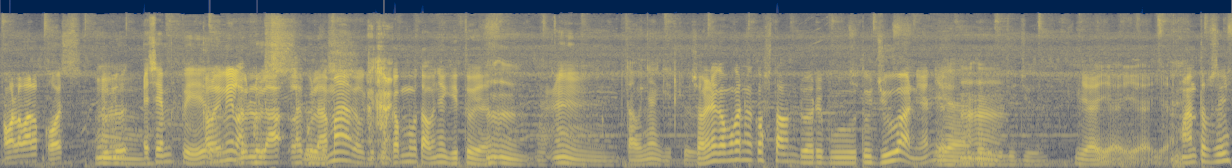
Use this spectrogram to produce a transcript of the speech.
awal-awal kos dulu Hmm. SMP. Kalau ini lagu lulus- la- lagu lulus. lama kalau gitu kamu taunya gitu ya. Mm-mm. Hmm, taunya gitu. Soalnya kamu kan ngekos tahun 2007-an kan ya? Iya, Mm-mm. 2007. Iya iya iya iya. Mantap sih.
